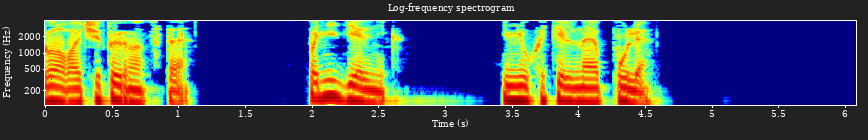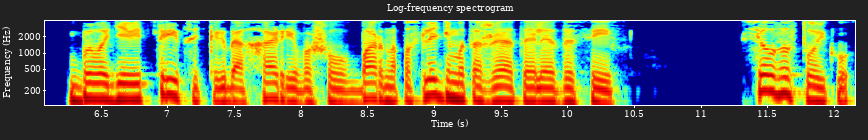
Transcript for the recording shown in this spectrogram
Глава 14. Понедельник. Нюхательная пуля. Было 9.30, когда Харри вошел в бар на последнем этаже отеля The Thief. Сел за стойку.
